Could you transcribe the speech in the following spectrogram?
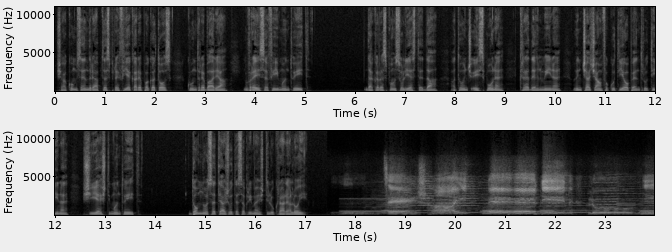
și acum se îndreaptă spre fiecare păcătos cu întrebarea Vrei să fii mântuit? Dacă răspunsul este da, atunci îi spune Crede în mine, în ceea ce am făcut eu pentru tine și ești mântuit. Domnul să te ajute să primești lucrarea Lui. Înțeși haine din lumina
